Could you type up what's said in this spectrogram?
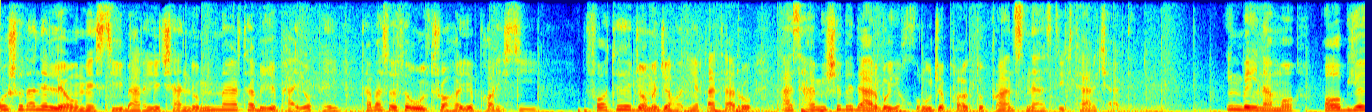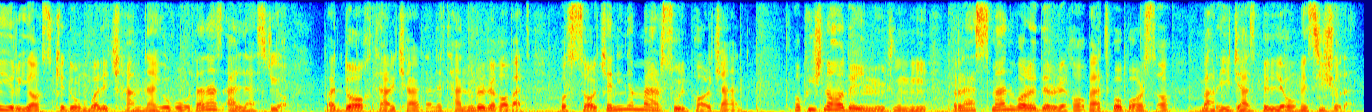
پر شدن لئو مسی برای چندمین مرتبه پیاپی توسط اولتراهای پاریسی فاتح جام جهانی قطر رو از همیشه به دربای خروج پارک دو پرنس نزدیکتر کرده. این بین اما آبیای ریاض که دنبال کم نیاوردن از النصریا و داغتر کردن تنور رقابت با ساکنین مرسول پارکند با پیشنهادهای نجومی رسما وارد رقابت با بارسا برای جذب لئو مسی شدند.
